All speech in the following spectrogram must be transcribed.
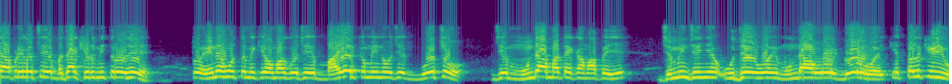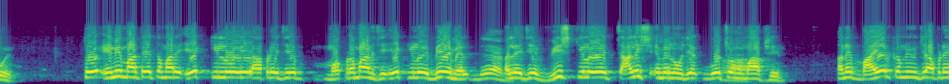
આપણી વચ્ચે બધા ખેડૂત મિત્રો છે તો એને હું તમે કહેવા માંગુ છે બાયર કંપનીનો જે ગોચો જે મુંડા માટે કામ આપે છે જમીન જઈને ઉધે હોય મુંડા હોય ડોળ હોય કે તલકીડી હોય તો એની માટે તમારે એક કિલો એ આપણે જે પ્રમાણ છે એક કિલો એ બે એમએલ એટલે જે વીસ કિલો એ ચાલીસ એમએલનું જે ગોચોનું માપ છે. અને બાયર કંપનીનું જે આપણે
